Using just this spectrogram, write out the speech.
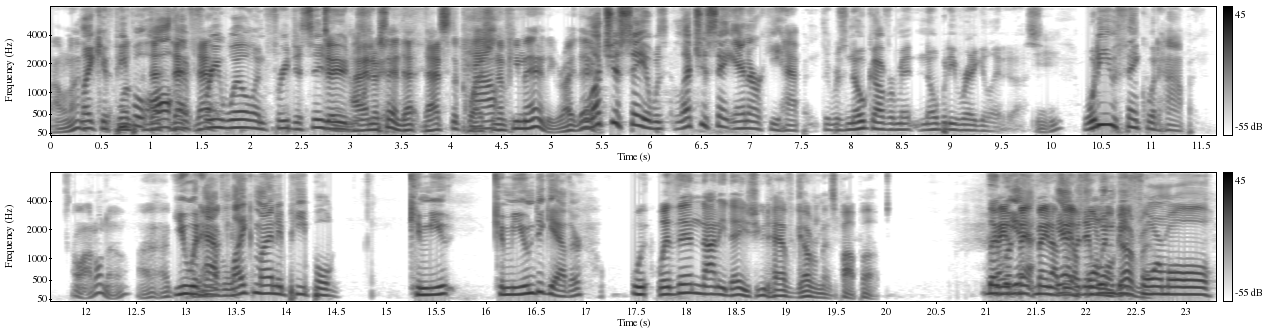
I don't know. Like if Well, people that- all that- have that- free will and free decision. Dude, I understand that. That's the question How- of humanity, right there. Let's just say it was. Let's just say anarchy happened. There was no government. Nobody regulated us. Mhm. What do you think would happen? Oh, I don't know. I, I, You would I mean, have like-minded people commute commune together. Wi- within 90 days, you'd have governments pop up. They May- would- may- may not be a but it formal wouldn't be government. formal.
